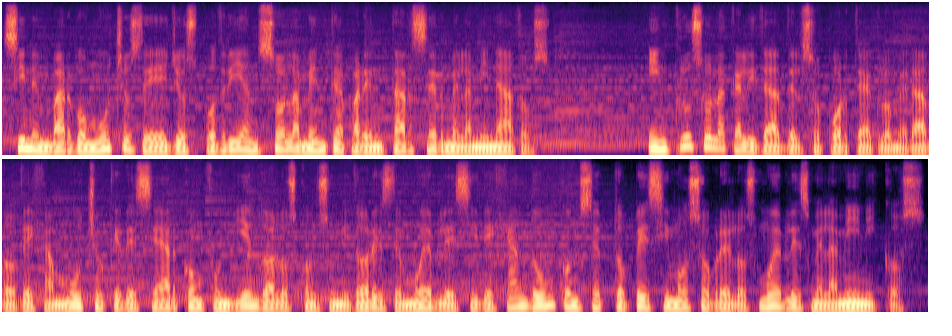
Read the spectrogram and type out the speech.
sin embargo muchos de ellos podrían solamente aparentar ser melaminados, Incluso la calidad del soporte aglomerado deja mucho que desear confundiendo a los consumidores de muebles y dejando un concepto pésimo sobre los muebles melamínicos.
